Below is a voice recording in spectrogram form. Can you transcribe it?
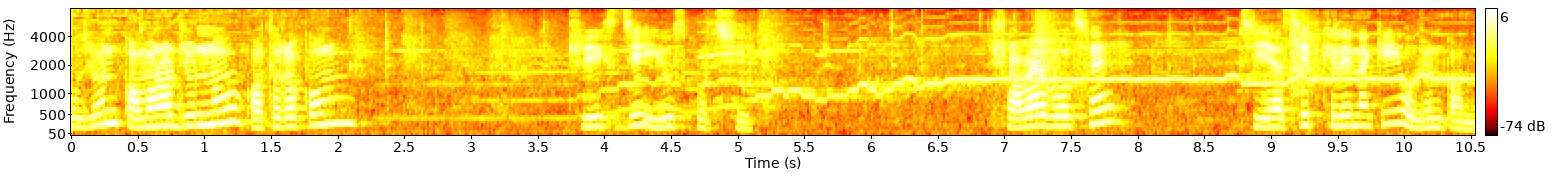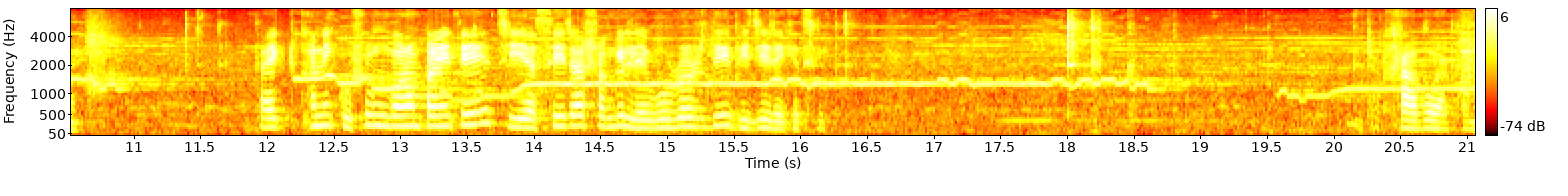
ওজন কমানোর জন্য কত রকম ট্রিক্স যে ইউজ করছি? সবাই বলছে, চিয়া সিড খেলে নাকি ওজন কমে? তাই একটুখানি কুসুম গরম পানিতে চিয়া সিড আর সঙ্গে লেবুর রস দিয়ে ভিজিয়ে রেখেছি। এটা খাব এখন।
